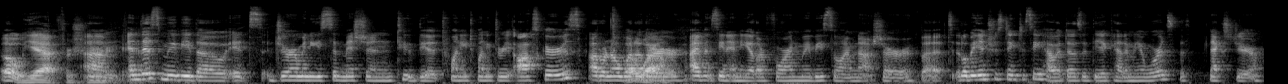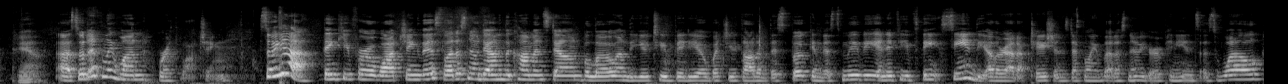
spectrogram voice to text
Oh yeah, for sure. Um, yeah. And this movie, though, it's Germany's submission to the 2023 Oscars. I don't know what Oh, wow. other, I haven't seen any other foreign movies, so I'm not sure. But it'll be interesting to see how it does at the Academy Awards this next year. yeah. Uh, so definitely one worth watching. So yeah, thank you for watching this. Let us know down in the comments down below on the YouTube video what you thought of this book and this movie. And if you've th- seen the other adaptations, definitely let us know your opinions as well.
